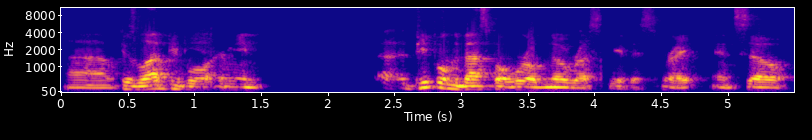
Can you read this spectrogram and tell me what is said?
Because um, a lot of people, I mean, uh, people in the basketball world know Russ Davis, right? And so,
